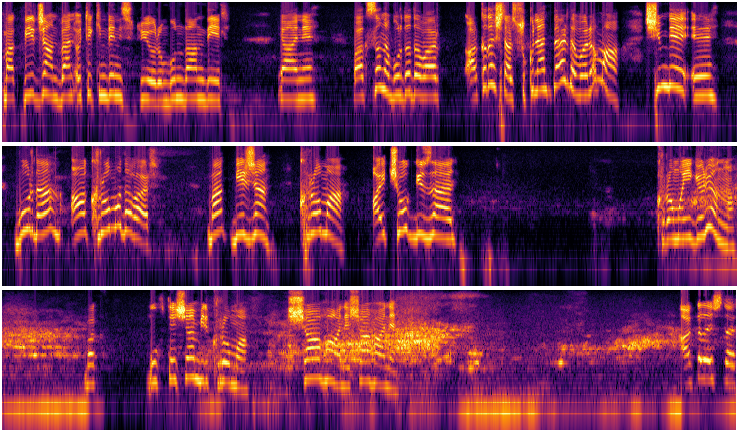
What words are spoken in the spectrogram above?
Bak Bircan ben ötekinden istiyorum. Bundan değil. Yani baksana burada da var. Arkadaşlar sukulentler de var ama şimdi e, burada a kromo da var. Bak Bircan kroma. Ay çok güzel. Kromayı görüyor musun? Bak muhteşem bir kroma. Şahane şahane. Arkadaşlar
